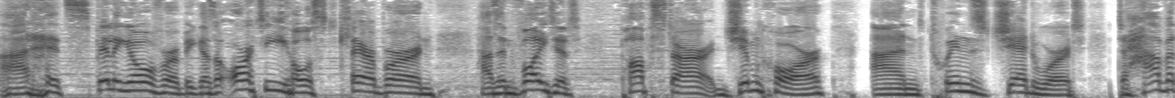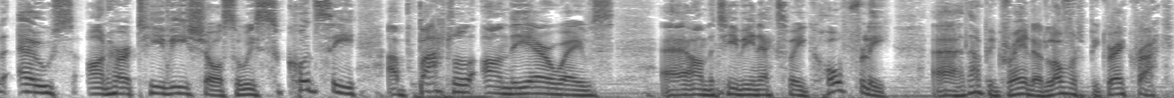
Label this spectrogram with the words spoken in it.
And it's spilling over because RTE host Claire Byrne has invited pop star Jim Corr and twins Jedward to have it out on her TV show. So we could see a battle on the airwaves uh, on the TV next week. Hopefully. Uh, that'd be great. I'd love it. It'd be great crack.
